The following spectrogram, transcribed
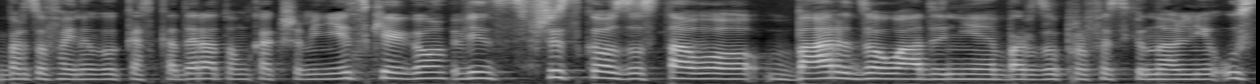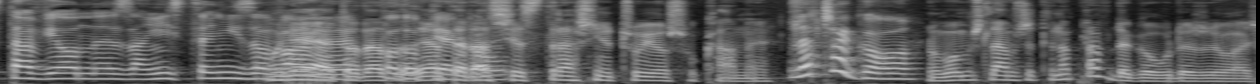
bardzo fajnego kaskadera Tomka Krzemienieckiego, więc wszystko zostało bardzo ładnie, bardzo profesjonalnie ustawione, zainscenizowane o nie, to da, pod Ja teraz się strasznie czuję oszukany. Dlaczego? No bo myślałam, że ty naprawdę go uderzyłaś.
